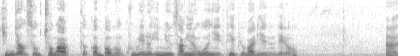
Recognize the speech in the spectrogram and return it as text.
김정숙 종합특검법은 국민의힘 윤상현 의원이 대표 발의했는데요. 어,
